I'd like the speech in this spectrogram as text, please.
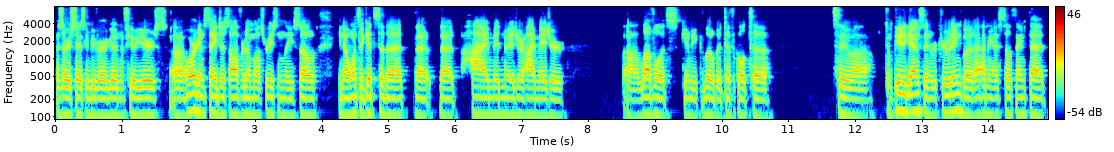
Missouri State's gonna be very good in a few years. Uh, Oregon State just offered him most recently, so you know once it gets to that that that high mid major, high major uh, level, it's gonna be a little bit difficult to to uh, compete against in recruiting. But I mean, I still think that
